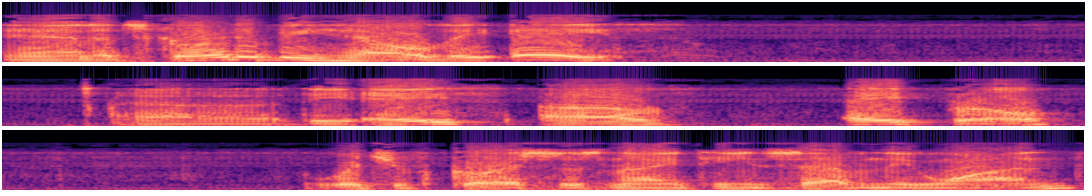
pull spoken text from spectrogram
and it's going to be held the eighth, uh, the eighth of April, which of course is 1971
